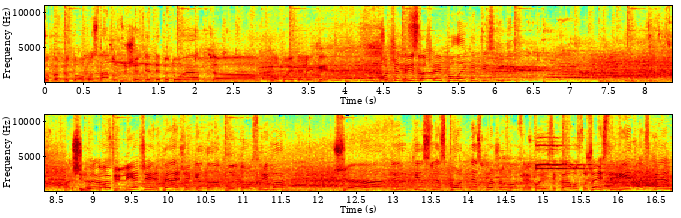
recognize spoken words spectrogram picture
su kapitono statusu šiandien debituoja uh, labai galingai. O čia trys taškai palaikantis Gytis. Ar čia Čia- klaidos Vilniečiai ir peržengė tą klaidos ribą? Čia ir ties nesportinės pražangos ribą rizikavo sužaisti rytas, bet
